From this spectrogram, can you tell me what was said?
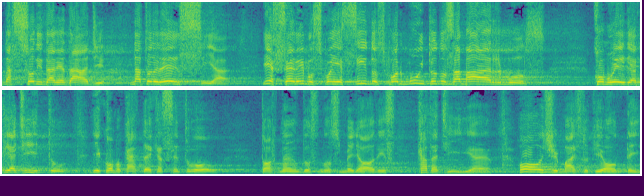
na solidariedade, na tolerância, e seremos conhecidos por muito nos amarmos, como ele havia dito e como Kardec acentuou, tornando-nos melhores cada dia, hoje mais do que ontem,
